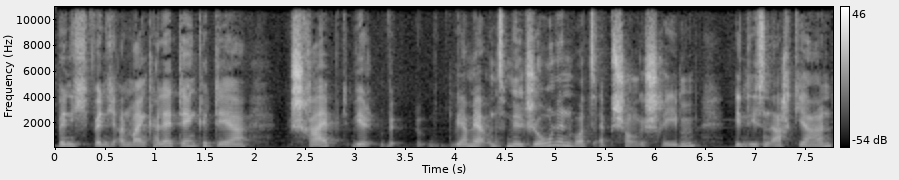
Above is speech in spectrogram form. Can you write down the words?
Wenn ich, wenn ich an meinen Kalett denke, der schreibt, wir, wir haben ja uns Millionen WhatsApp schon geschrieben in diesen acht Jahren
